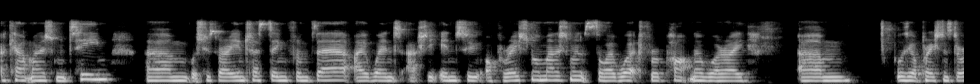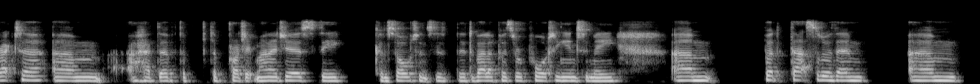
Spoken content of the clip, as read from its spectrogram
account management team, um, which was very interesting. From there, I went actually into operational management. So I worked for a partner where I um, was the operations director. Um, I had the, the, the, project managers, the consultants, the, the developers reporting into me. Um, but that sort of then um,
